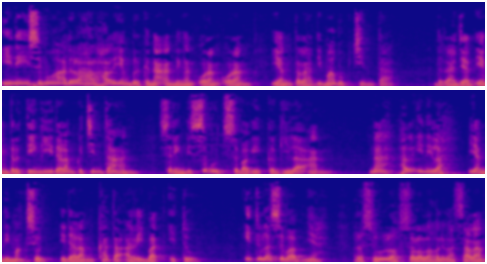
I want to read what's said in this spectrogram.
Ini semua adalah hal-hal yang berkenaan dengan orang-orang yang telah dimabuk cinta. Derajat yang tertinggi dalam kecintaan sering disebut sebagai kegilaan. Nah, hal inilah yang dimaksud di dalam kata arribat itu. Itulah sebabnya Rasulullah Shallallahu Alaihi Wasallam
